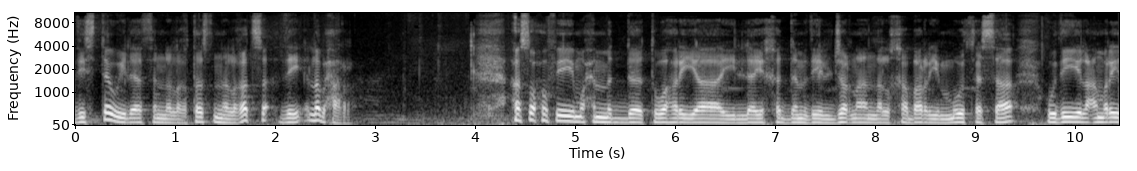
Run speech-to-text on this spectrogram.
ذي ستاويلات الغطس الغطس ذي البحر الصحفي محمد طوهرية إلا يخدم ذي الجرنان الخبر يموثسا وذي العمري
